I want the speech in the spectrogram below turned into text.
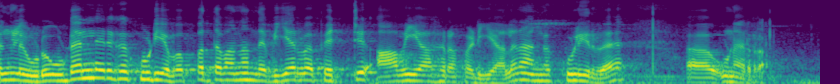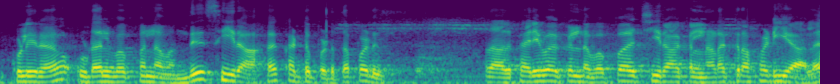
எங்களோட உடலில் இருக்கக்கூடிய வெப்பத்தை வந்து அந்த வியர்வை பெற்று ஆவியாகிறபடியால் நாங்கள் குளிர உணர்கிறோம் குளிர உடல் வெப்பநிலை வந்து சீராக கட்டுப்படுத்தப்படுது. அதாவது பெரியவர்கள் வெப்ப சீராக்கள் நடக்கிறபடியால்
